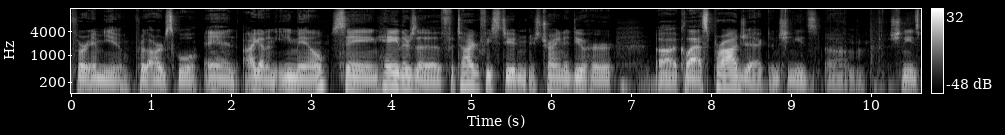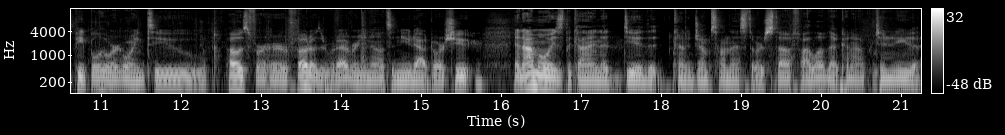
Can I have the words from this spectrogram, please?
for MU for the art school, and I got an email saying, "Hey, there's a photography student who's trying to do her uh, class project, and she needs um, she needs people who are going to pose for her photos or whatever. You know, it's a nude outdoor shoot." And I'm always the kind of dude that kind of jumps on that sort of stuff. I love that kind of opportunity to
